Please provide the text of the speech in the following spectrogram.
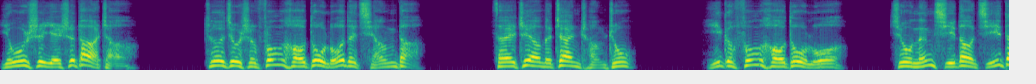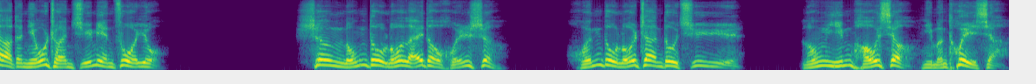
优势也是大涨，这就是封号斗罗的强大。在这样的战场中，一个封号斗罗就能起到极大的扭转局面作用。圣龙斗罗来到魂圣魂斗罗战斗区域，龙吟咆哮：“你们退下！”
